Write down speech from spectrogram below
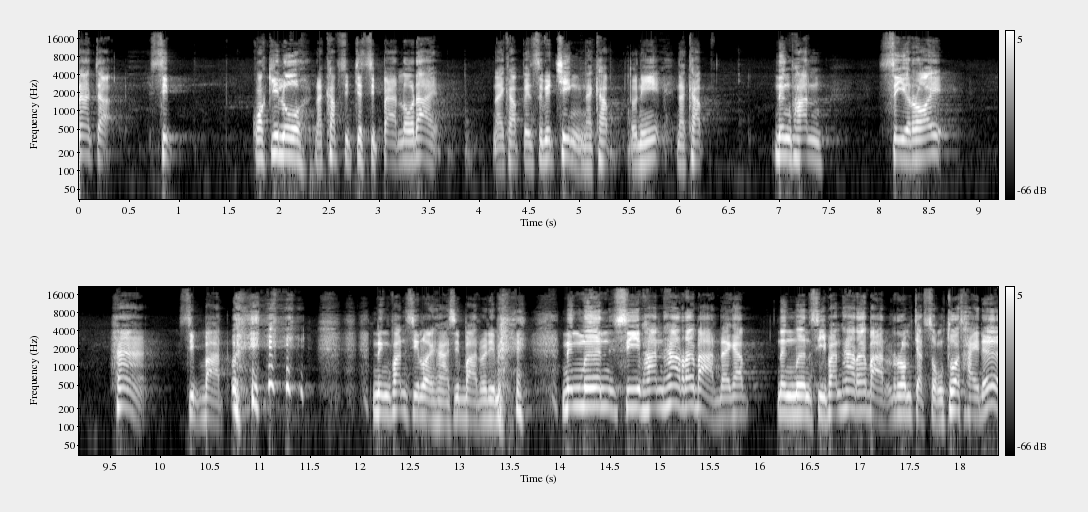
น่าจะ 10 กว่ากิโลนะครับ 17 18 โลได้นะครับเป็นสวิตชิ่งนะครับตัวนี้นะครับ1,400 ห้าสิบบาทหนึ่งพันสี่ร้อยห้าสิบบาทวะดิไหมหนึ่งหมื่นสี่พันห้าร้อยบาทนะครับหนึ่งหมื่นสี่พันห้าร้อยบาท รวมจัดส่งทั่วไทยเด้อ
